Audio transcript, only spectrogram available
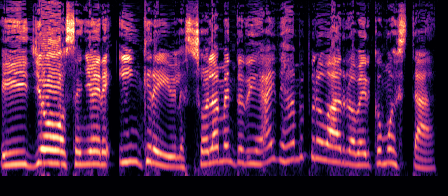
Y yo, señores, increíble. Solamente dije, ay, déjame probarlo a ver cómo está.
